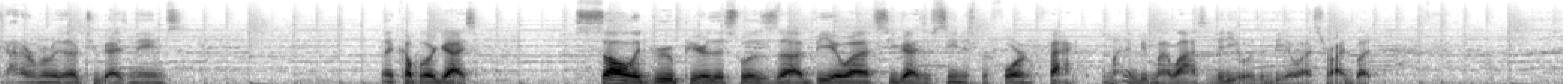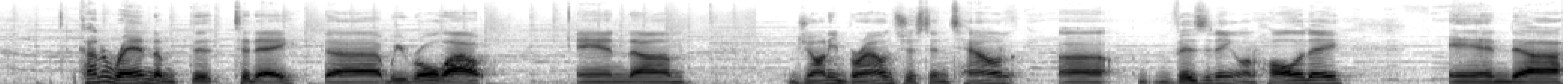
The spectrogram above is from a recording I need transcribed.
God, I remember the other two guys' names. And a couple other guys. Solid group here. This was uh, BOS. You guys have seen this before. In fact, it might be my last video was a BOS ride, but kind of random th today. Uh, we roll out and um, Jonny Brown's just in town uh, visiting on holiday. And uh,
